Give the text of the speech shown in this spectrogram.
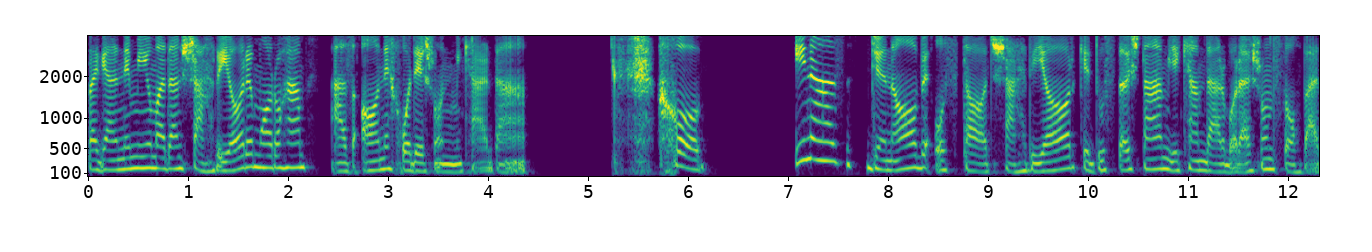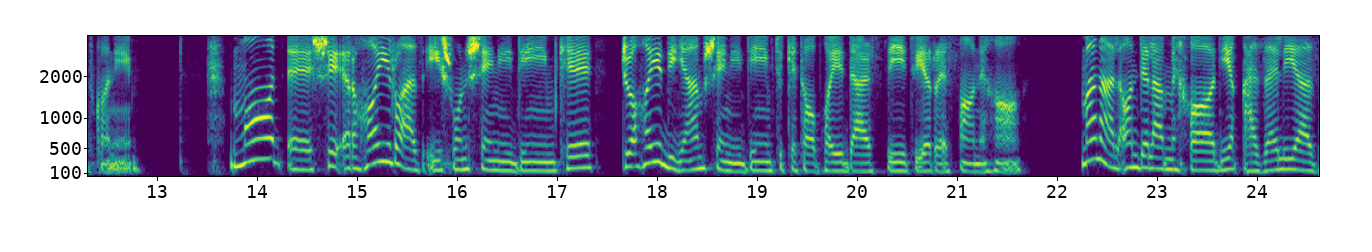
وگرنه می اومدن شهریار ما رو هم از آن خودشون می‌کردن. خب این از جناب استاد شهریار که دوست داشتم یکم دربارهشون صحبت کنیم. ما شعرهایی رو از ایشون شنیدیم که جاهای دیگه هم شنیدیم تو کتابهای درسی توی رسانه ها من الان دلم می‌خواد یه غزلی از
